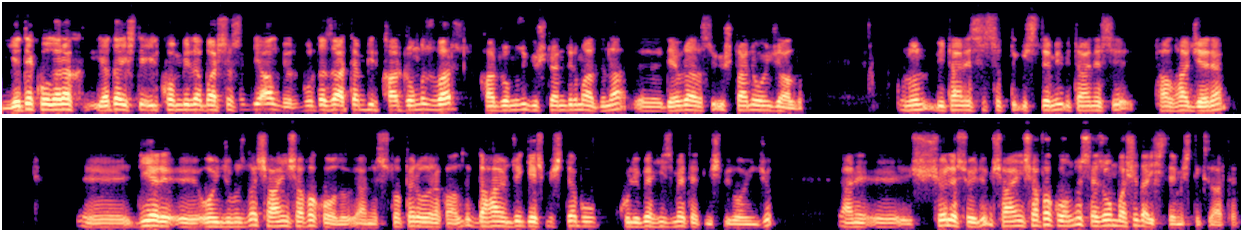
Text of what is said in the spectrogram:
yedek olarak ya da işte ilk 11'de başlasın diye almıyoruz. Burada zaten bir kadromuz var. Kadromuzu güçlendirme adına e, devre arası 3 tane oyuncu aldık. Bunun bir tanesi Sıddık İstemi, bir tanesi Talha Cerem. E, diğer e, oyuncumuz da Şahin Şafakoğlu. Yani stoper olarak aldık. Daha önce geçmişte bu kulübe hizmet etmiş bir oyuncu. Yani şöyle söyleyeyim, Şahin Şafakoğlu'nu sezon başı da istemiştik zaten.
